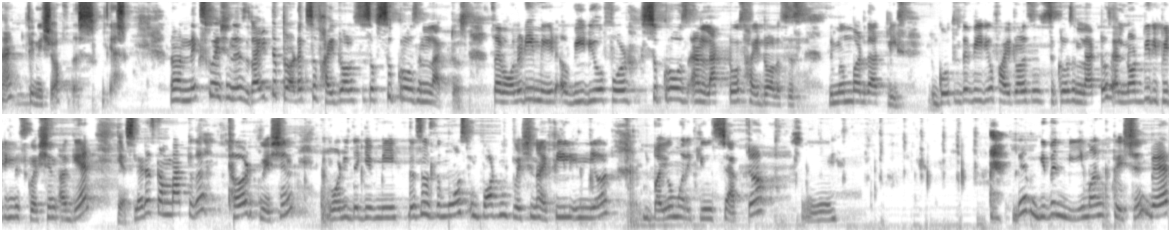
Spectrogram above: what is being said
and finish off this. Yes. Now next question is write the products of hydrolysis of sucrose and lactose. So i've already made a video for sucrose and lactose hydrolysis. Remember that please. Go through the video of hydrolysis of sucrose and lactose. I'll not be repeating this question again. Yes let us come back to the third question. What did they give me? This is the most important question i feel in your biomolecules chapter so they have given me one question where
